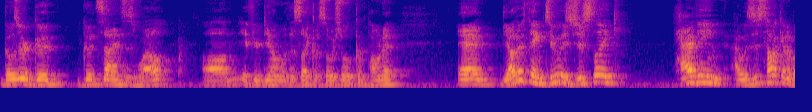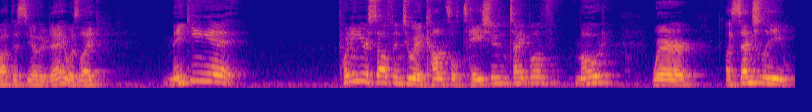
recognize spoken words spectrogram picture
those are good good signs as well. Um, if you're dealing with a psychosocial component, and the other thing too is just like having. I was just talking about this the other day. Was like making it, putting yourself into a consultation type of mode where essentially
